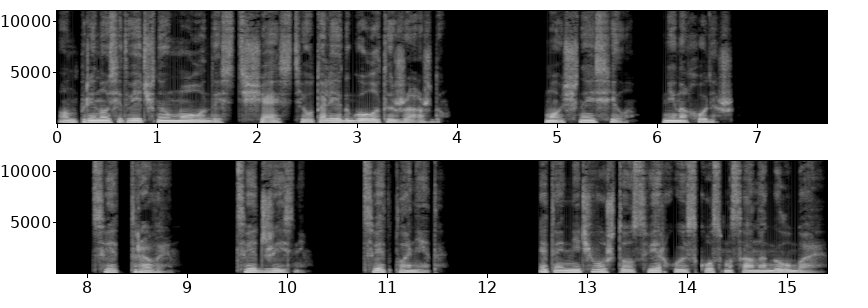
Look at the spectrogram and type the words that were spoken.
Он приносит вечную молодость, счастье, утоляет голод и жажду. Мощная сила, не находишь? Цвет травы, цвет жизни, цвет планеты. Это ничего, что сверху из космоса она голубая.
